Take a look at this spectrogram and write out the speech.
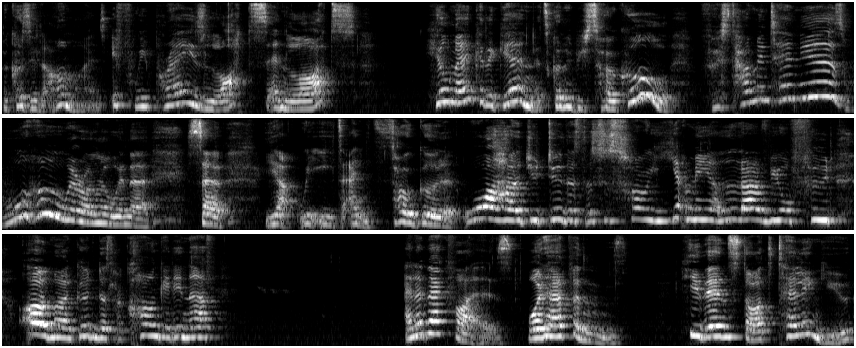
because in our minds, if we praise lots and lots, he'll make it again. It's going to be so cool. First time in 10 years. Woohoo, we're on a winner. So yeah, we eat and it's so good. Wow, how did you do this? This is so yummy. I love your food. Oh my goodness, I can't get enough. And it backfires. What happens? He then starts telling you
